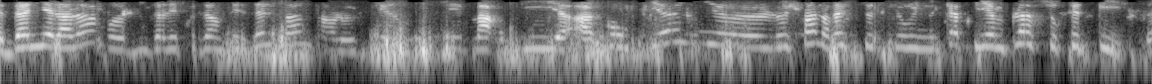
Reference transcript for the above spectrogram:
Daniel Allard, vous allez présenter Zelman par le 15 mardi à Compiègne. Euh, Le cheval reste sur une quatrième place sur cette piste.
